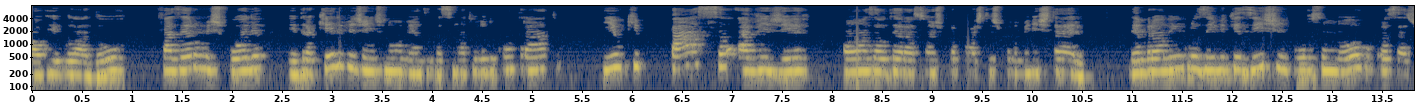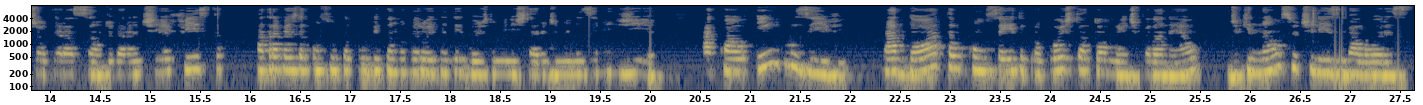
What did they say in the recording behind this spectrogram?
ao regulador fazer uma escolha entre aquele vigente no momento da assinatura do contrato e o que passa a viger com as alterações propostas pelo Ministério. Lembrando, inclusive, que existe em curso um novo processo de alteração de garantia física através da consulta pública número 82 do Ministério de Minas e Energia, a qual, inclusive, adota o conceito proposto atualmente pela ANEL de que não se utilizem valores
